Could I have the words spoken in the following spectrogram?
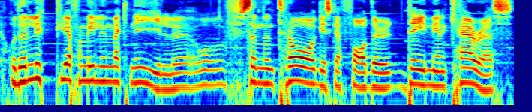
Och den lyckliga familjen McNeil och sen den tragiska fader Damien Karras.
